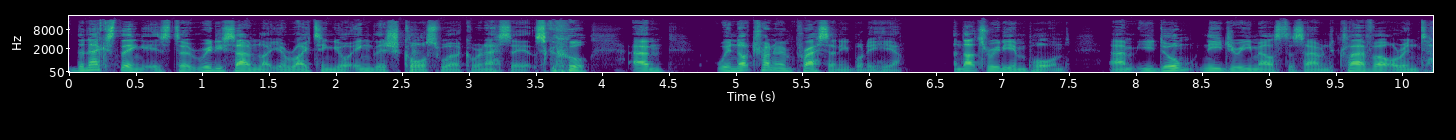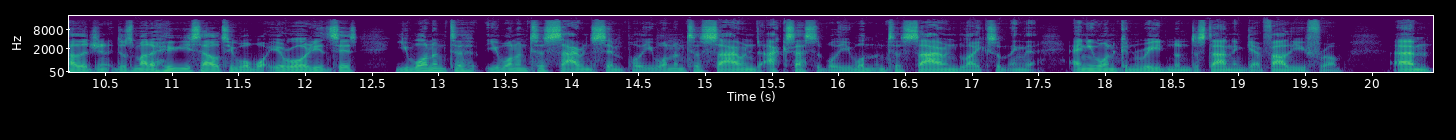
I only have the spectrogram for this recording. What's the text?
the next thing is to really sound like you're writing your English coursework or an essay at school. Um, we're not trying to impress anybody here, and that's really important. Um, you don't need your emails to sound clever or intelligent. It doesn't matter who you sell to or what your audience is. You want them to you want them to sound simple. You want them to sound accessible. You want them to sound like something that anyone can read and understand and get value from. Um,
